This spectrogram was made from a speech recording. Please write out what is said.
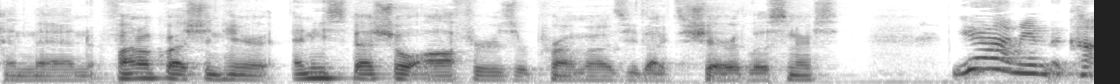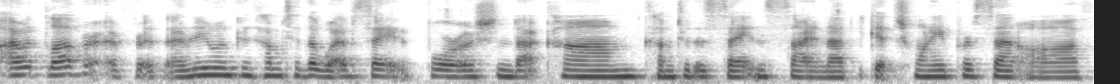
And then, final question here: Any special offers or promos you'd like to share with listeners? Yeah, I mean, I would love if anyone can come to the website at 4ocean.com, come to the site and sign up. You get 20% off.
